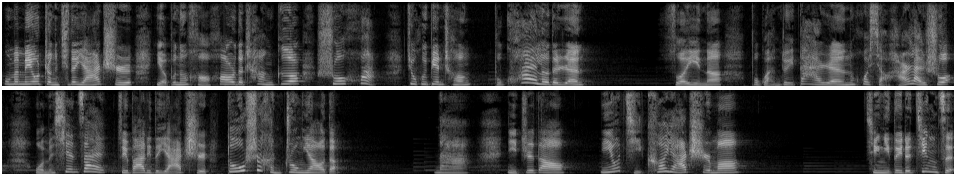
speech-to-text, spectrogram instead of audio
我们没有整齐的牙齿，也不能好好的唱歌、说话，就会变成不快乐的人。所以呢，不管对大人或小孩来说，我们现在嘴巴里的牙齿都是很重要的。那你知道你有几颗牙齿吗？请你对着镜子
